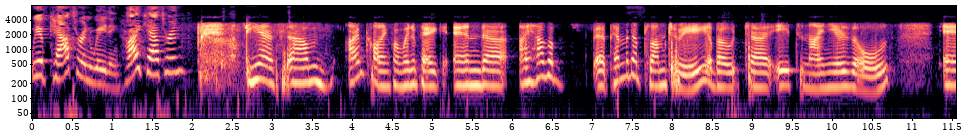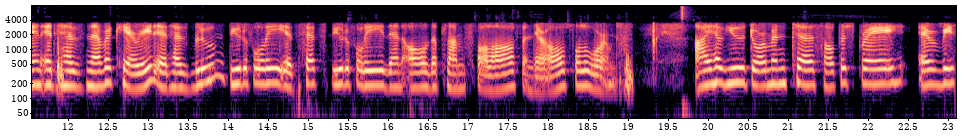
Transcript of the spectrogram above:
We have Catherine waiting. Hi, Catherine. Yes, um, I'm calling from Winnipeg, and uh, I have a, a plum tree about uh, eight to nine years old, and it has never carried. It has bloomed beautifully. It sets beautifully. Then all the plums fall off, and they're all full of worms. I have used dormant uh, sulfur spray every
